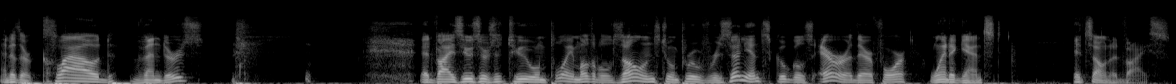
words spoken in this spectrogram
and other cloud vendors advise users to employ multiple zones to improve resilience. Google's error, therefore, went against its own advice.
